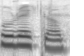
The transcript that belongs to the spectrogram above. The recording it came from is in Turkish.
Bu reklam.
